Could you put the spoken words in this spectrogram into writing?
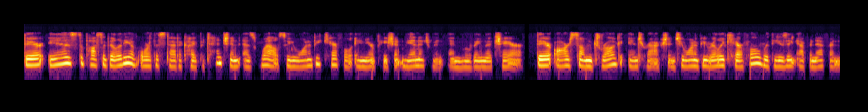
there is the possibility of orthostatic hypotension as well, so you want to be careful in your patient management and moving the chair. There are some drug interactions. You want to be really careful with using epinephrine,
